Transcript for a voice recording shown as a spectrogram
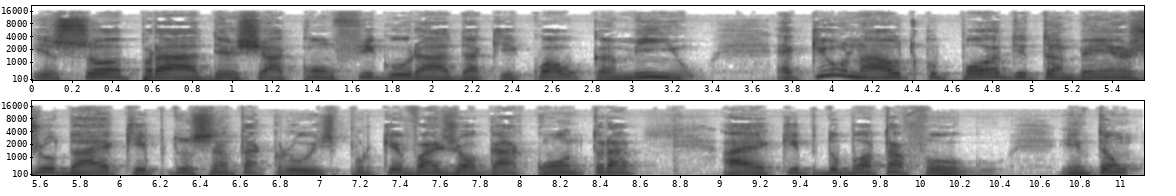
E só para deixar configurado aqui qual o caminho, é que o Náutico pode também ajudar a equipe do Santa Cruz, porque vai jogar contra a equipe do Botafogo. Então,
